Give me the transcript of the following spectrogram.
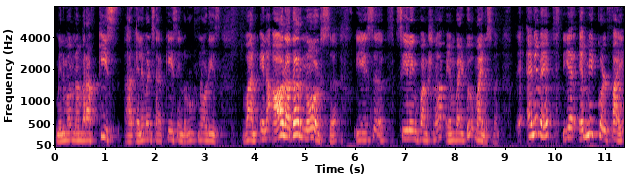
minimum number of keys or elements or keys in root node is 1 in all other nodes uh, is uh, ceiling function of m by 2 minus 1 anyway here m equal 5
